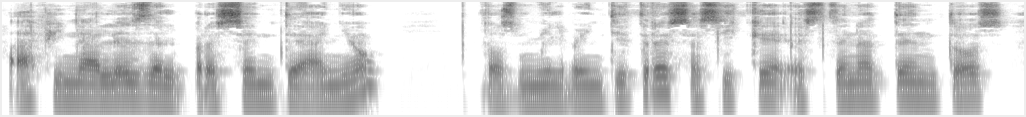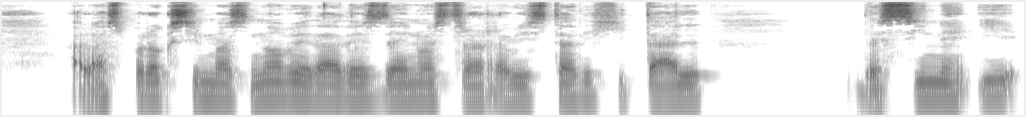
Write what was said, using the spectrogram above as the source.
a finales del presente año 2023, así que estén atentos a las próximas novedades de nuestra revista digital de cine y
